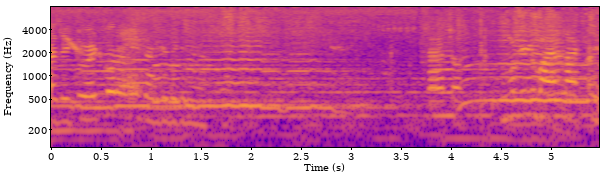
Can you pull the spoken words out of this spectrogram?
আছে একটু ওয়েট করো আমি কালকে দেখে হ্যাঁ তোমাকে ভালো লাগছে।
